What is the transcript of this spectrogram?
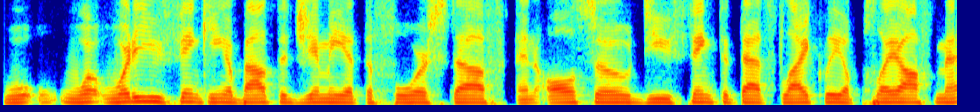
what what are you thinking about the Jimmy at the four stuff? And also, do you think that that's likely a playoff me-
